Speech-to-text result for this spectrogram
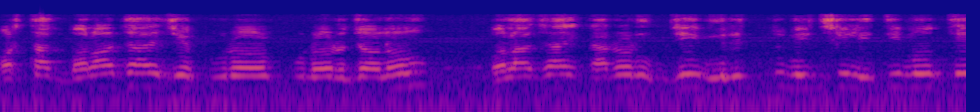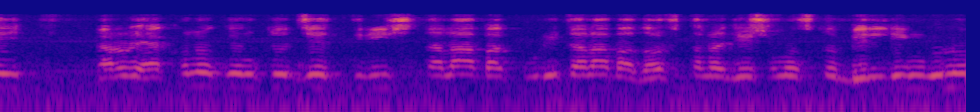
অর্থাৎ বলা যায় যে পুরো পুনর্জন্ম, বলা যায় কারণ যে মৃত্যু মিছিল ইতিমধ্যেই, কারণ এখনও কিন্তু যে ত্রিশ তালা বা কুড়ি তালা বা দশ তালা যে সমস্ত বিল্ডিংগুলো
